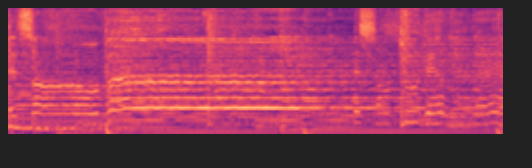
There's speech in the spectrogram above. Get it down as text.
Elle s'en va, et son tout dernier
